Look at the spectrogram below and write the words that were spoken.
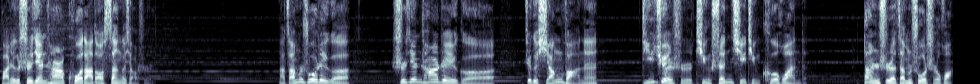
把这个时间差扩大到三个小时。那咱们说这个时间差这个这个想法呢，的确是挺神奇、挺科幻的。但是咱们说实话，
